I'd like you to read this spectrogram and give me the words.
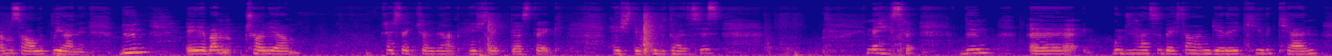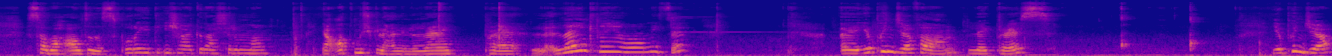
Ama sağlıklı yani. Dün e, ben çölyam. Hashtag çölyak. Hashtag destek. Hashtag glutensiz. Neyse. Dün e, glutensiz beslenmem gerekirken sabah 6'da spora gittik iş arkadaşlarımla. Ya 60 kilo hani lenk pre lenk ne ya neyse. E, yapınca falan leg press yapınca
